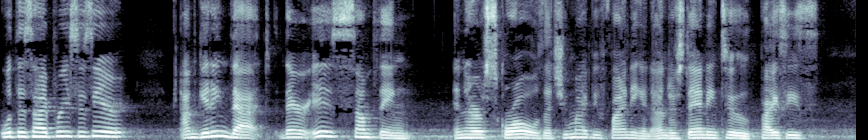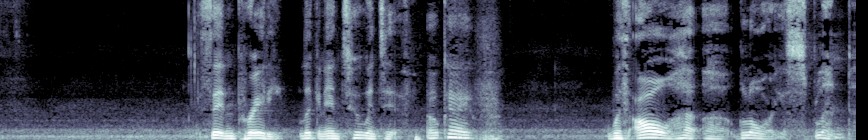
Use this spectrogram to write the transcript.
with this High Priestess here, I'm getting that there is something in her scrolls that you might be finding and understanding too. Pisces, sitting pretty, looking intuitive, okay? With all her uh, glorious splendor.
